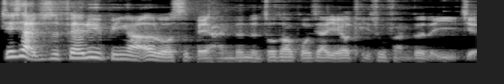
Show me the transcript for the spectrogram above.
接下来就是菲律宾啊、俄罗斯、北韩等等周遭国家也有提出反对的意见。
